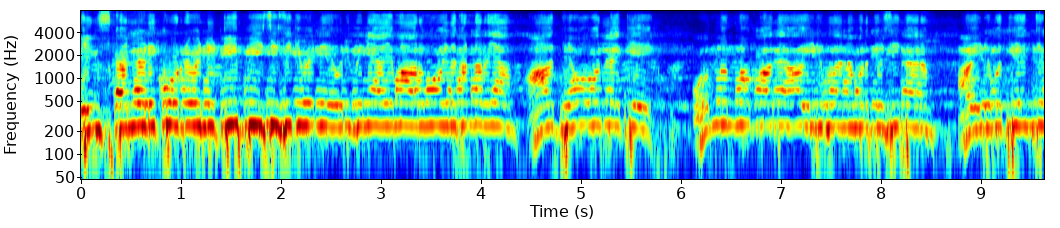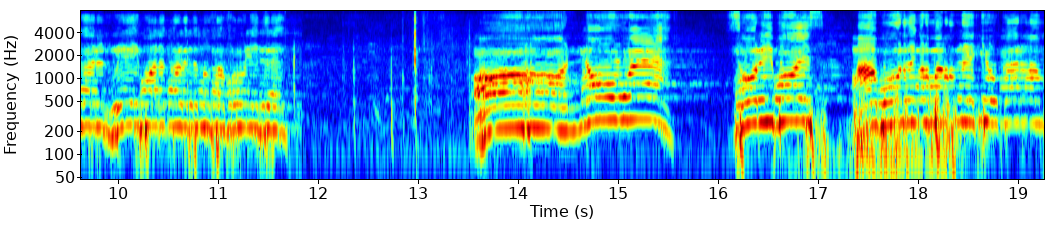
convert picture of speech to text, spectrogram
കിങ്സ് കല്ലടിക്കൂറിന് വേണ്ടി ടി പി സി സിക്ക് വേണ്ടി ഒരു വിനയായി മാറുമോ എന്ന് കണ്ടറിയാം. ആദ്യ ഓവറിലേക്ക് ഒന്നും നോക്കാതെ ആ ഇരുപതാം നമ്പർ ജേഴ്സി താരം ആ ഇരുപത്തിയഞ്ചുകാരൻ വിനയ് പാലക്കാട് എത്തുന്നു സഫറോനെതിരെ സോറി ബോയ്സ് ആ ബോൾ നിങ്ങൾ മറന്നേക്കൂ. കാരണം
